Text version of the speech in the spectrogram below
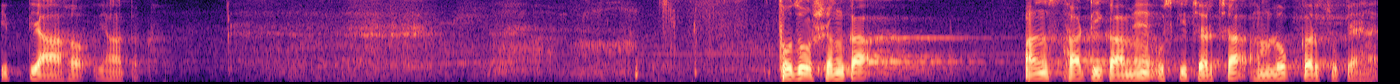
इत्याह, यहाँ तक। तो जो शंका अंश था टीका में, उसकी चर्चा हम लोग कर चुके हैं।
